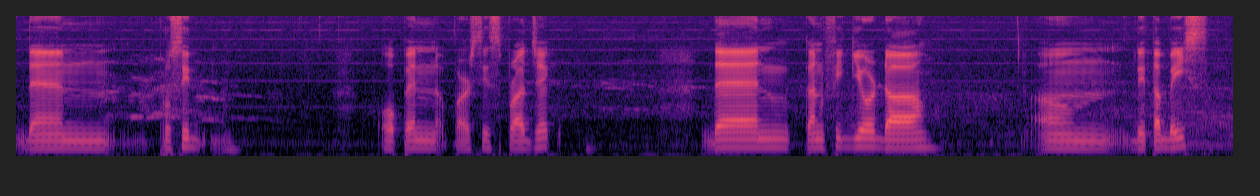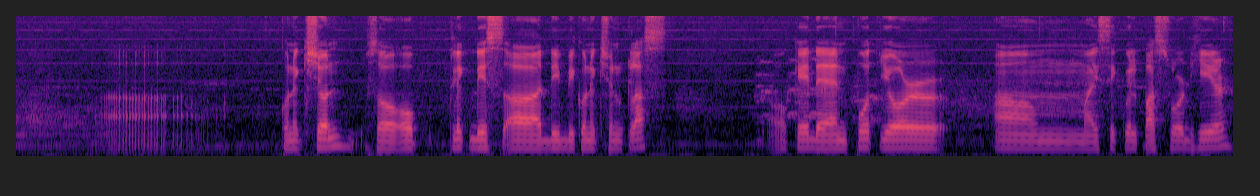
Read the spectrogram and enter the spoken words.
Then proceed. Open Parsys project. Then configure the um, database uh, connection. So click this uh, db connection class. Okay then put your um, mysql password here.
